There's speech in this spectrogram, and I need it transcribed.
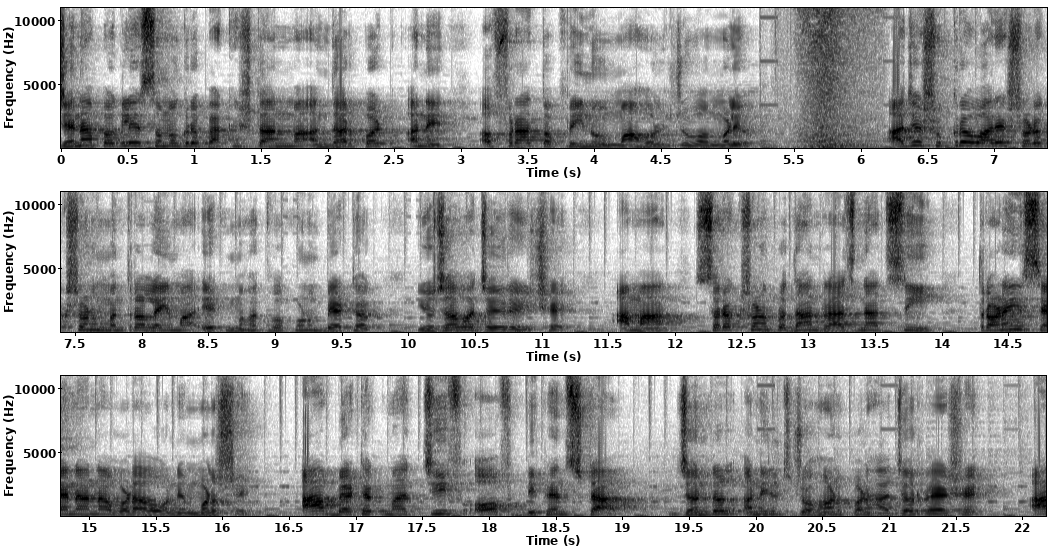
જેના પગલે સમગ્ર પાકિસ્તાનમાં અંધારપટ અને અફરાતફરીનો માહોલ જોવા મળ્યો. આજે શુક્રવારે સંરક્ષણ મંત્રાલયમાં એક મહત્વપૂર્ણ બેઠક યોજાવા જઈ રહી છે. આમાં સંરક્ષણ પ્રધાન રાજનાથસિંહ ત્રણેય સેનાના વડાઓને મળશે. આ બેઠકમાં chief of defence staff general Anil Chauhan પણ હાજર રહેશે. આ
